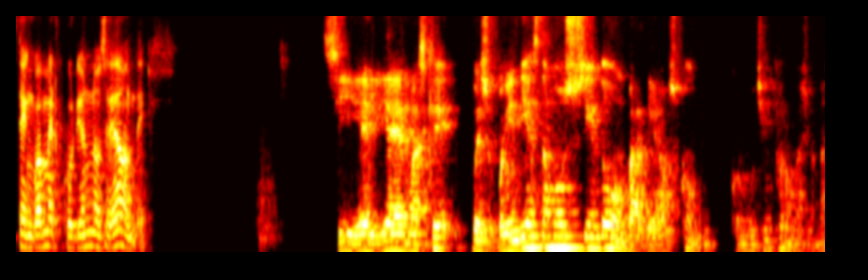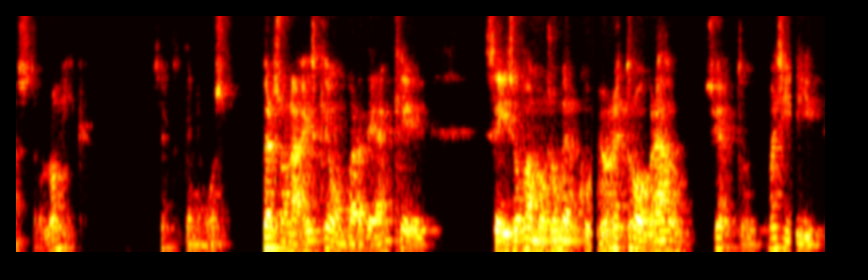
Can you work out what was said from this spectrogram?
tengo a Mercurio no sé dónde. Sí, y además que pues hoy en día estamos siendo bombardeados con, con mucha información astrológica, ¿cierto? Tenemos personajes que bombardean que se hizo famoso Mercurio retrógrado, ¿cierto? Pues y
